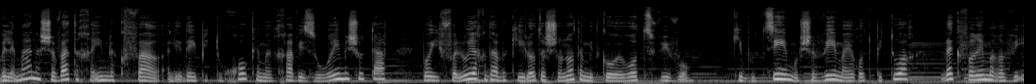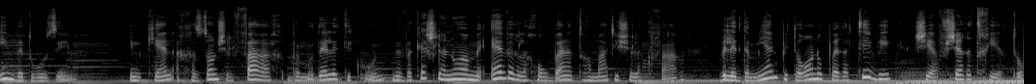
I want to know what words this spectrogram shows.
ולמען השבת החיים לכפר על ידי פיתוחו כמרחב אזורי משותף בו יפעלו יחדיו הקהילות השונות המתגוררות סביבו. קיבוצים, מושבים, עיירות פיתוח וכפרים ערביים ודרוזיים. אם כן, החזון של פרח במודל לתיקון מבקש לנוע מעבר לחורבן הטראומטי של הכפר ולדמיין פתרון אופרטיבי שיאפשר את תחייתו.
